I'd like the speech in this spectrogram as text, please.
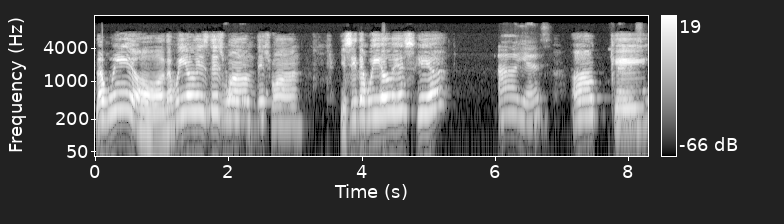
The wheel. The wheel is this one, this one. You see the wheel is here? ah yes. Okay.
